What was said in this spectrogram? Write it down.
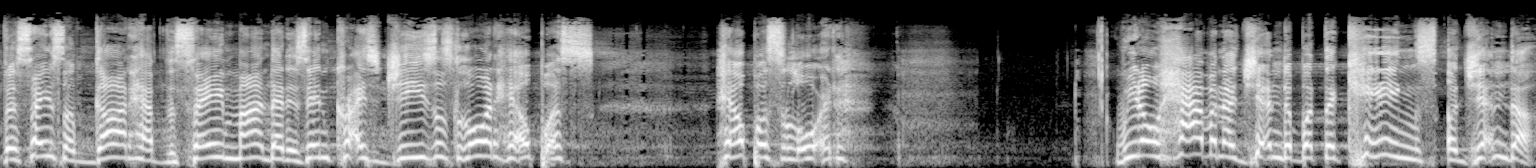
The saints of God have the same mind that is in Christ Jesus. Lord, help us. Help us, Lord. We don't have an agenda but the king's agenda.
